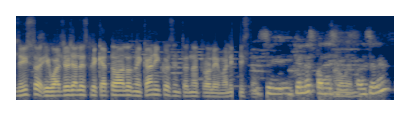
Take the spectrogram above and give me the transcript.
Listo, igual yo ya le expliqué a todos los mecánicos, entonces no hay problema, listo. Sí, ¿y qué les parece? Ah, ¿Les parece bien?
